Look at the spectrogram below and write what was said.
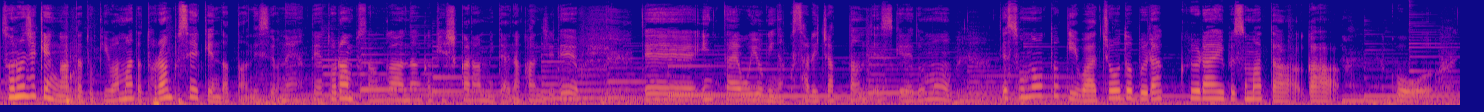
その事件があった時はまだトランプ政権だったんですよねでトランプさんがなんかけしからんみたいな感じでで引退を余儀なくされちゃったんですけれどもでその時はちょうどブラック・ライブズ・マターがこう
